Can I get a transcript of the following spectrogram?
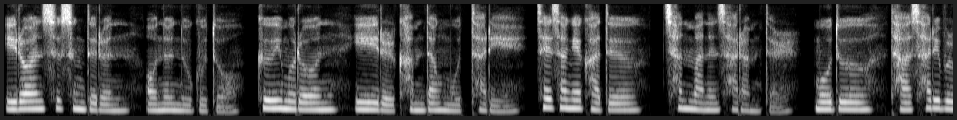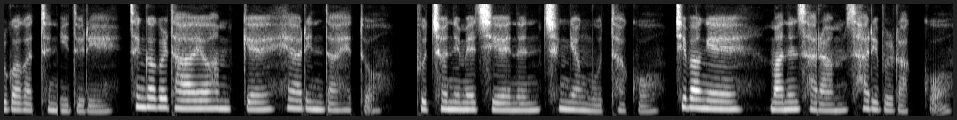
이러한 스승들은 어느 누구도 그 힘으론 이 일을 감당 못하리 세상에 가득 찬 많은 사람들 모두 다 사리불과 같은 이들이 생각을 다하여 함께 헤아린다 해도 부처님의 지혜는 측량 못하고 시방에 많은 사람 사립을 갖고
